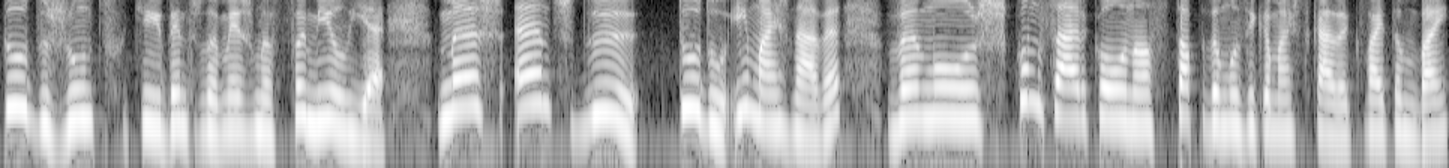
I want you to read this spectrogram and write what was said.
tudo junto aqui dentro da mesma família. Mas antes de tudo e mais nada, vamos começar com o nosso top da música mais tocada que vai também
